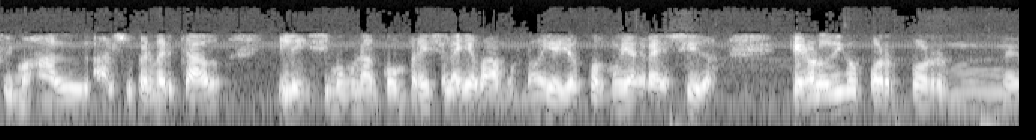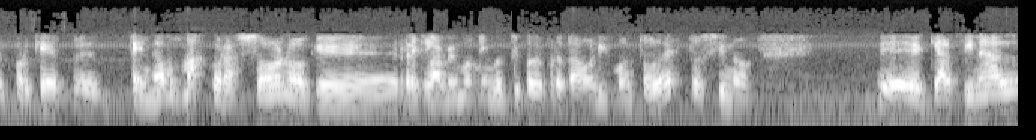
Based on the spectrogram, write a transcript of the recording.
fuimos al, al supermercado y les hicimos una compra y se la llevamos, ¿no? Y ellos pues muy agradecidos que no lo digo por, por eh, porque eh, tengamos más corazón o que reclamemos ningún tipo de protagonismo en todo esto, sino eh, que al final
